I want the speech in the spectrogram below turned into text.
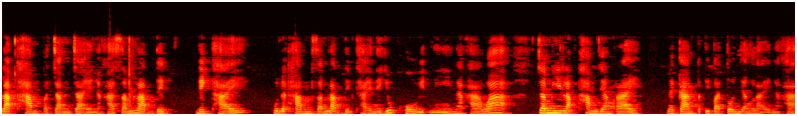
หลักธรรมประจำใจนะคะสำหรับเด็ก เด็กไทย คุณธรรมสำหรับเด็กไทยในยุคโควิดนี้นะคะว่าจะมีหลักธรรมอย่างไรในการปฏิบัติตนอย่างไรนะคะ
